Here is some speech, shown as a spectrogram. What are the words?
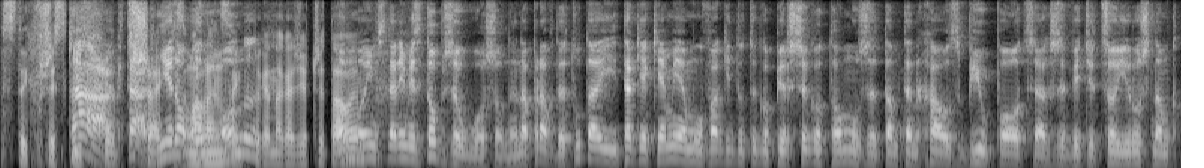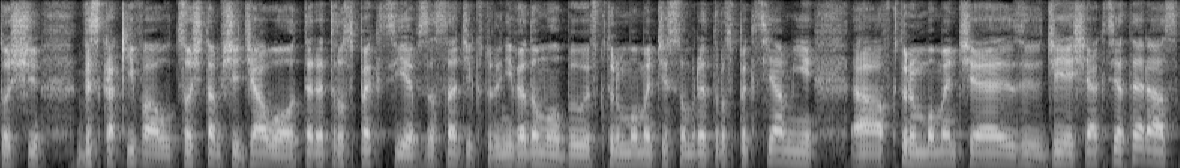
z tych wszystkich tak, trzech tak. Nie, no, Valensem, on, które na razie czytałem. On moim zdaniem jest dobrze ułożony, naprawdę. Tutaj, tak jak ja miałem uwagi do tego pierwszego tomu, że tam ten chaos bił po oczach, że wiecie, co i róż nam ktoś wyskakiwał, coś tam się działo, te retrospekcje w zasadzie, które nie wiadomo były, w którym momencie są retrospekcjami, a w którym momencie dzieje się akcja teraz,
